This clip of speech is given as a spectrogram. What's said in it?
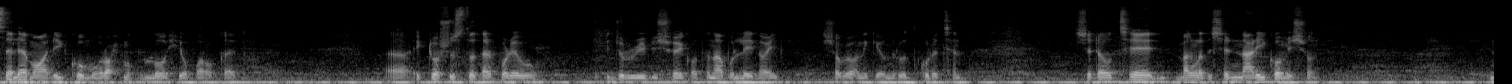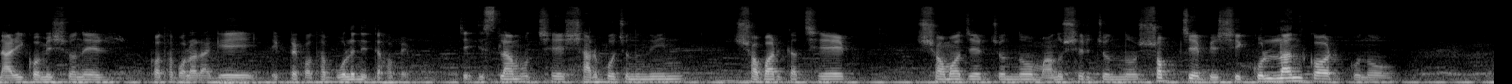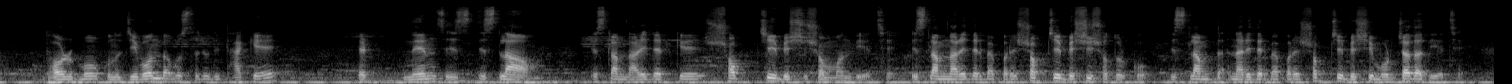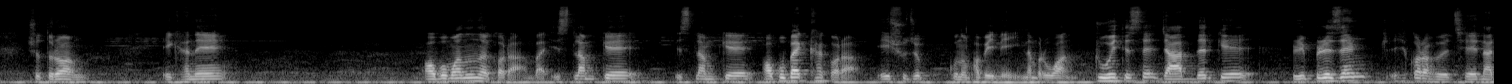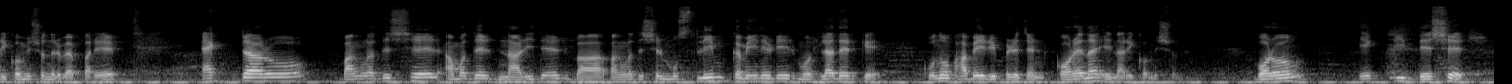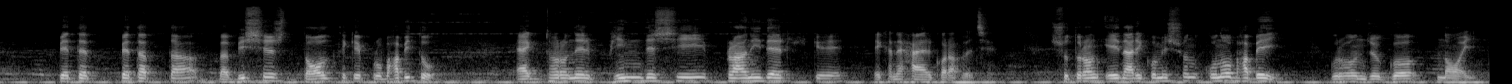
আসসালামু আলাইকুম রহমতুল্লাহ বরকাত একটু অসুস্থ, তারপরেও জরুরি বিষয়ে কথা না বললেই নয়। সবাই অনেকে অনুরোধ করেছেন। সেটা হচ্ছে বাংলাদেশের নারী কমিশন। নারী কমিশনের কথা বলার আগে একটা কথা বলে নিতে হবে যে ইসলাম হচ্ছে সার্বজনীন, সবার কাছে সমাজের জন্য, মানুষের জন্য সবচেয়ে বেশি কল্যাণকর কোনো ধর্ম, কোনো জীবন ব্যবস্থা যদি থাকে that names is Islam Islam নারীদেরকে সবচেয়ে বেশি সম্মান দিয়েছে। ইসলাম নারীদের ব্যাপারে সবচেয়ে বেশি সতর্ক। ইসলাম নারীদের ব্যাপারে সবচেয়ে বেশি মর্যাদা দিয়েছে। সুতরাং এখানে অবমাননা করা বা ইসলামকে ইসলামকে অপব্যাখ্যা করা, এই সুযোগ কোনোভাবেই নেই। নাম্বার ওয়ান টু হইতেছে, যাদেরকে রিপ্রেজেন্ট করা হয়েছে নারী কমিশনের ব্যাপারে। একটারও বাংলাদেশের, আমাদের নারীদের বা বাংলাদেশের মুসলিম কমিউনিটির মহিলাদেরকে কোনোভাবেই রিপ্রেজেন্ট করে না এই নারী কমিশন। বরং একটি দেশের পেতে, পেতাত্তা বা বিশেষ দল থেকে প্রভাবিত এক ধরনের ভিনদেশি প্রাণীদেরকে এখানে হায়ার করা হয়েছে। সুতরাং এই নারী কমিশন কোনোভাবেই গ্রহণযোগ্য নয়।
